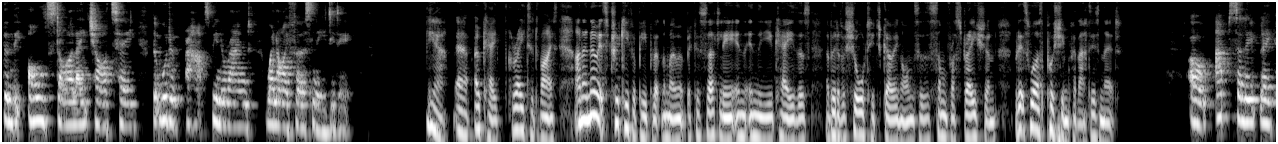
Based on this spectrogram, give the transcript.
than the old style HRT that would have perhaps been around when I first needed it. Yeah, uh, okay, great advice. And I know it's tricky for people at the moment because certainly in, in the UK there's a bit of a shortage going on, so there's some frustration, but it's worth pushing for that, isn't it? Oh, absolutely.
